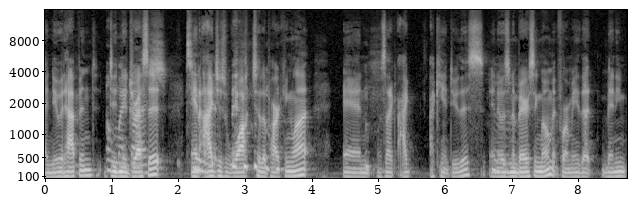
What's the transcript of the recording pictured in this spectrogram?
I knew it happened, oh didn't address gosh. it. Too and much. I just walked to the parking lot and was like, I, I can't do this. And mm. it was an mm. embarrassing moment for me that many,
